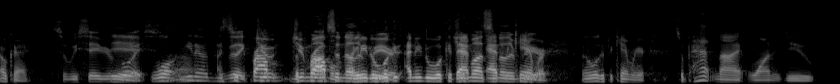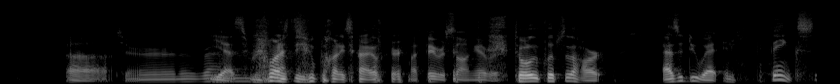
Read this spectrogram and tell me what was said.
Okay. So we save your Yeah. voice. Well, you know, I the, like the problem. Jim- the Jim wants problem- another I need to look beer. at. I need to look at Jim that at the camera. beer. I'm gonna look at the camera here. So Pat and I wanted to do. Uh, Turn around. yes, we wanted to do Bonnie Tyler. my favorite song ever. Total Eclipse of the Heart as a duet, and he thinks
